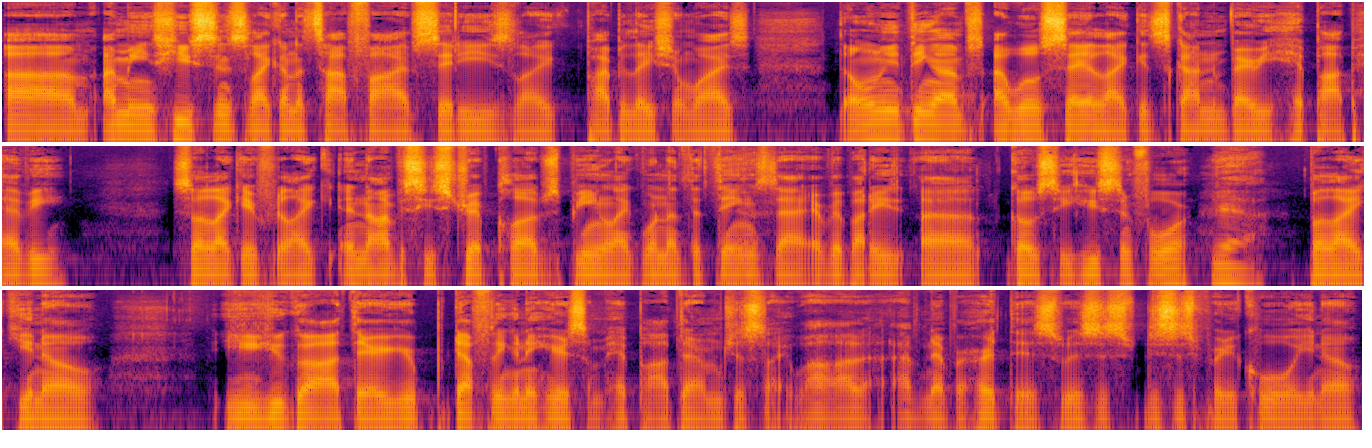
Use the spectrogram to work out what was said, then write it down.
Um, I mean, Houston's like on the top five cities, like population wise. The only thing I'm, I will say, like, it's gotten very hip hop heavy. So, like, if like, and obviously strip clubs being like one of the things that everybody uh, goes to Houston for. Yeah. But like, you know, you you go out there, you're definitely gonna hear some hip hop there. I'm just like, wow, I, I've never heard this. This is this is pretty cool, you know.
